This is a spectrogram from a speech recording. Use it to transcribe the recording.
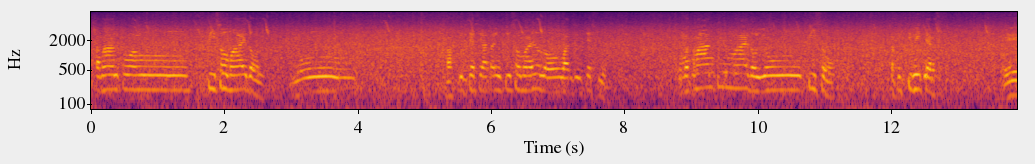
matamaan ko ang piso mga idol. Yung half inches yata yung piso mga idol o 1 inches yun kung matamaan ko yung mga idol, yung piso sa 50 meters, eh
